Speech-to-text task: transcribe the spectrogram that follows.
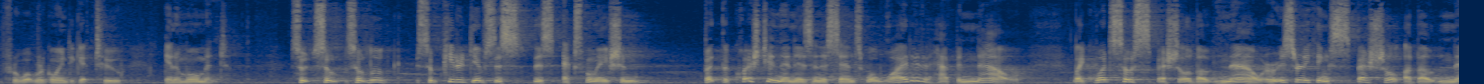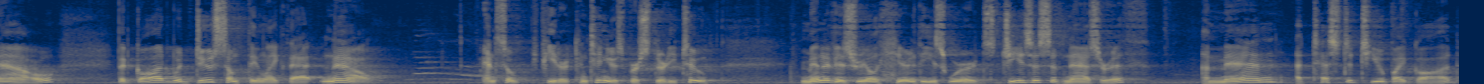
for what we're going to get to in a moment. So, so, so Luke, so Peter gives this, this explanation, but the question then is, in a sense, well, why did it happen now? Like, what's so special about now? Or is there anything special about now that God would do something like that now? And so Peter continues, verse 32 Men of Israel, hear these words Jesus of Nazareth, a man attested to you by God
